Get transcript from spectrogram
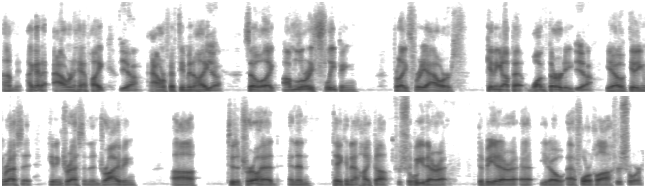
I mean, I got an hour and a half hike, yeah, hour and fifteen minute hike. yeah, So like I'm literally sleeping for like three hours, getting up at 1.30, yeah, you know, getting rested, getting dressed, and then driving uh, to the trailhead, and then taking that hike up For sure. to be there at to be there at, you know at four o'clock, for sure.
